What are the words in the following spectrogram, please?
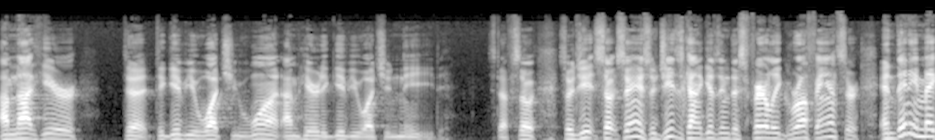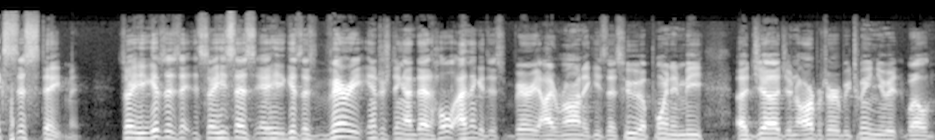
I'm not here to, to give you what you want. I'm here to give you what you need. Stuff. So, so, so, so, so Jesus kind of gives him this fairly gruff answer. And then he makes this statement. So he gives us, so he says, he gives us very interesting, that whole, I think it's just very ironic. He says, Who appointed me a judge and arbiter between you? Well,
